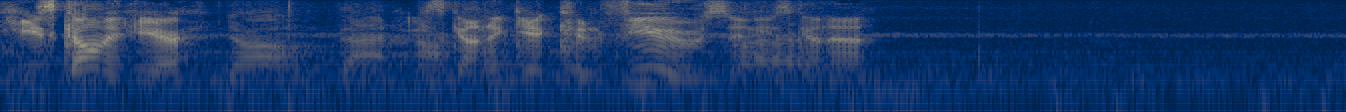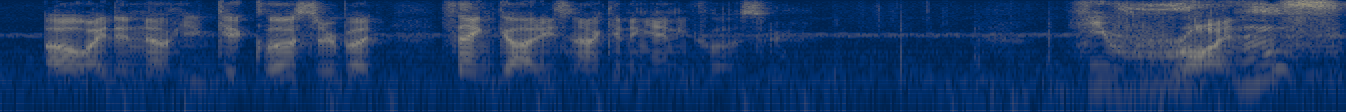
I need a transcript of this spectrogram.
he's coming here. No, He's gonna get confused and he's gonna. Oh, I didn't know he'd get closer, but thank God he's not getting any closer. He runs?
